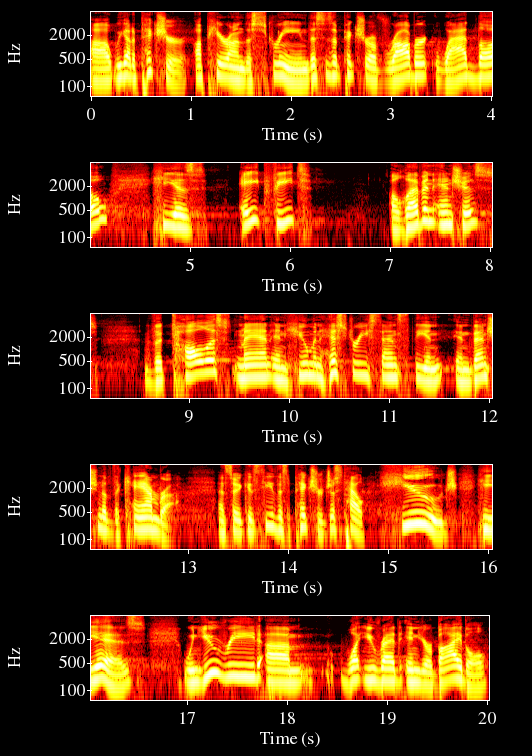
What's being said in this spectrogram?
Uh, we got a picture up here on the screen. This is a picture of Robert Wadlow. He is eight feet, 11 inches, the tallest man in human history since the in- invention of the camera. And so you can see this picture, just how huge he is. When you read um, what you read in your Bible,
